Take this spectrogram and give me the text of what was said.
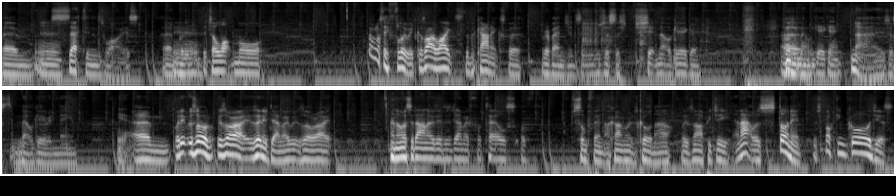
um, Yeah. settings wise, um, but it, it's a lot more. I don't want to say fluid because I liked the mechanics for Revengeance. It was just a shit Metal Gear game. It was a Um, Metal Gear game. No, it's just Metal Gear in name. Yeah. Um, but it was all it was all right. It was only a demo, but it was all right. And I also downloaded a demo for Tales of something. I can't remember what it's called now, but it's an RPG, and that was stunning. It was fucking gorgeous.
